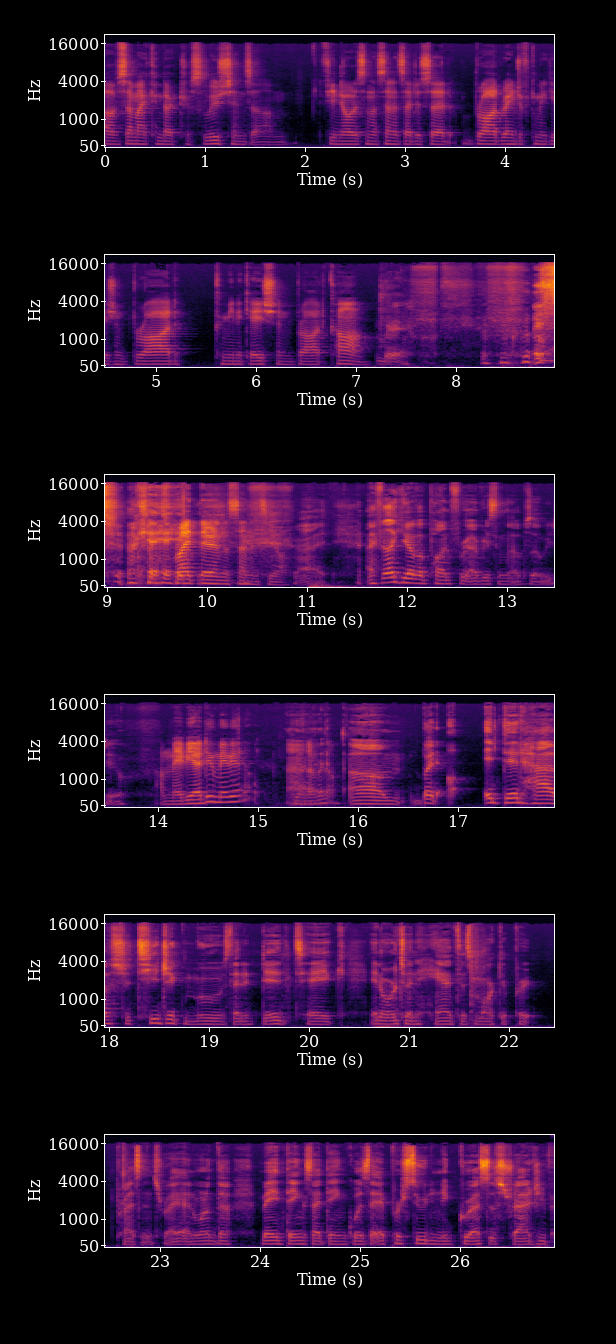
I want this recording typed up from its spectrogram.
of semiconductor solutions. Um, if you notice in the sentence I just said, broad range of communication, broad communication, Broadcom. Bruh. okay. Right there in the sentence, y'all. Alright. I feel like you have a pun for every single episode we do. Uh, maybe I do, maybe I don't. You'll never know. Um, but it did have strategic moves that it did take in order to enhance its market presence, right? And one of the main things I think was that it pursued an aggressive strategy of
